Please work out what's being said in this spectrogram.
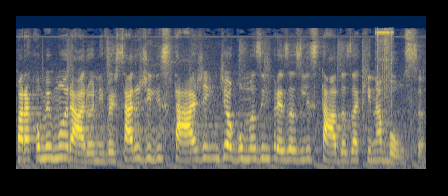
para comemorar o aniversário de listagem de algumas empresas listadas aqui na Bolsa.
